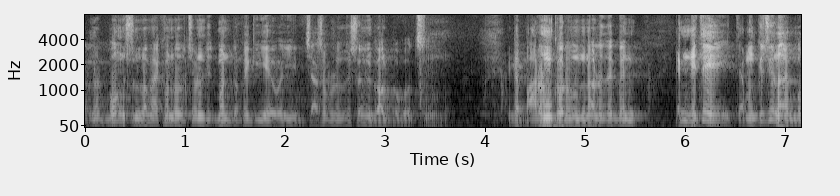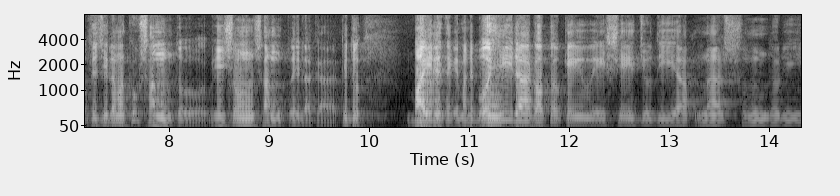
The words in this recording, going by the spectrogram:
আপনার বোন শুনলাম এখনও চণ্ডীত মণ্ডপে গিয়ে ওই চাষাবুড়িদের সঙ্গে গল্প করছে। এটা বারণ করুন নাহলে দেখবেন এমনিতেই তেমন কিছু নয়। মতিঝিল আমার খুব শান্ত ভীষণ শান্ত এলাকা। কিন্তু বাইরে থেকে মানে বহিরাগত কেউ এসে যদি আপনার সুন্দরী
